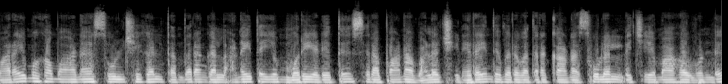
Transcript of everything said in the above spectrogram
மறைமுகமான சூழ்ச்சிகள் தந்திரங்கள் அனைத்தையும் முறியடித்து சிறப்பான வளர்ச்சி நிறைந்து பெறுவதற்கான சூழல் நிச்சயமாக உண்டு.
